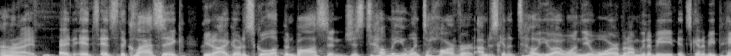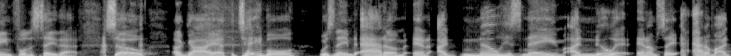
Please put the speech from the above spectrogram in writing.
All right. It's it's the classic, you know, I go to school up in Boston. Just tell me you went to Harvard. I'm just going to tell you I won the award, but I'm going to be it's going to be painful to say that. So, a guy at the table was named Adam and I knew his name. I knew it. And I'm saying, "Adam, I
